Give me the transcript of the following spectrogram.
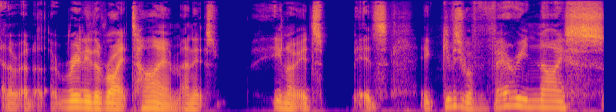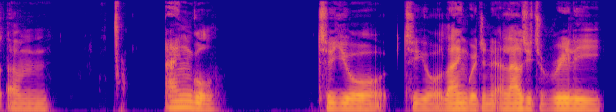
at really the right time and it's you know, it's it's it gives you a very nice um angle to your to your language and it allows you to really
